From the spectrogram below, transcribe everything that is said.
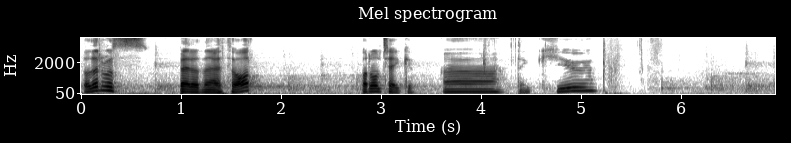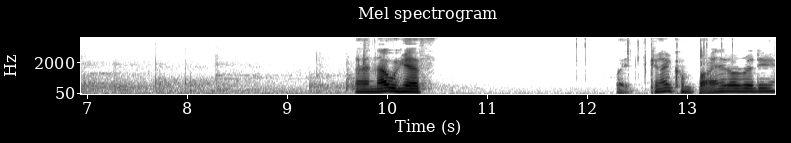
So that was better than I thought. But I'll take it. Uh, thank you. Uh, now we have... Wait, can I combine it already?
